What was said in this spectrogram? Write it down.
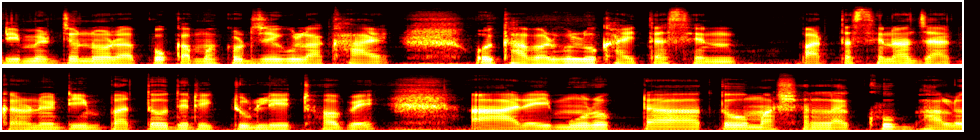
ডিমের জন্য ওরা পোকামাকড় যেগুলো খায়, ওই খাবারগুলো খাইতেছেন, পারতাছে না, যার কারণে ডিম পারতে ওদের একটু লেট হবে। আর এই মোরগটা তো মাসাল্লাহ খুব ভালো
